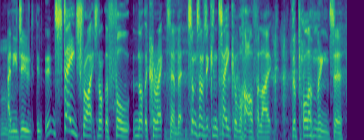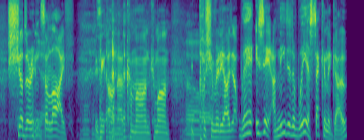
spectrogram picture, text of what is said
Mm. and you do stage fright's not the full, not the correct term, but sometimes it can take a while for like the plumbing to shudder into Yeah. life. You think, oh no, come on, come on, you're pushing really hard. Like, Where is it? I needed a wee a second ago.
